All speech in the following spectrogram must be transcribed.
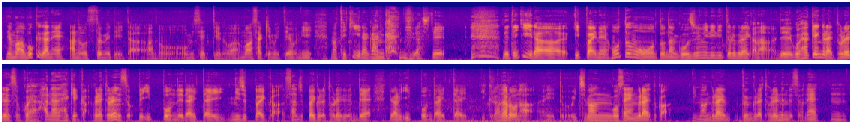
で、まあ僕がね、あの、勤めていた、あの、お店っていうのは、まあさっきも言ったように、まあテキーラガンガンに出して、で、テキーラ1杯ね、ほんともうほんとな 50ml ぐらいかな。で、500円ぐらい取れるんですよ。500、700円か。ぐらい取れるんですよ。で、1本でだいたい20杯か30杯ぐらい取れるんで、だから1本だいたいいくらだろうな。えっ、ー、と、1万5000円ぐらいとか、2万ぐらい分ぐらい取れるんですよね。うん。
